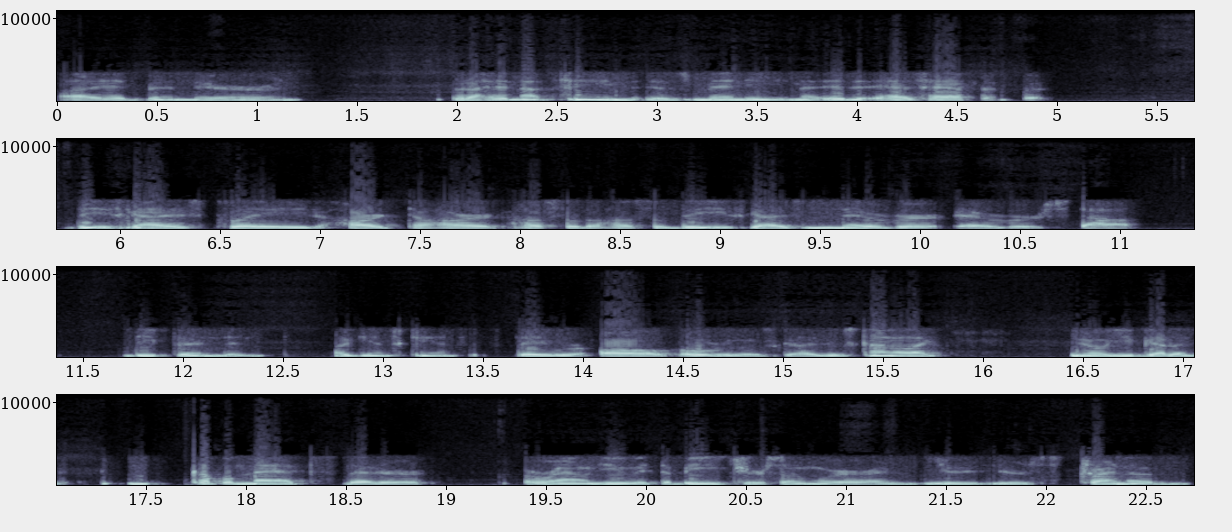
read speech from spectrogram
I had been there, and but I had not seen as many. It has happened, but these guys played heart to heart, hustle to hustle. These guys never ever stopped defending against Kansas. They were all over those guys. It was kind of like, you know, you've got a couple mats that are around you at the beach or somewhere, and you, you're trying to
